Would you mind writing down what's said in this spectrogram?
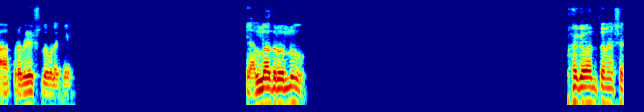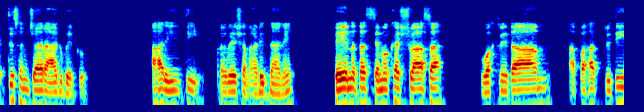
ಆ ಪ್ರವೇಶದ ಒಳಗೆ, ಎಲ್ಲದರಲ್ಲೂ ಭಗವಂತನ ಶಕ್ತಿ ಸಂಚಾರ ಆಗಬೇಕು. ಆ ರೀತಿ ಪ್ರವೇಶ ಮಾಡಿದ್ದಾನೆ. ತೇನ ತಸ್ಯ ಮುಖಶ್ವಾಸ ವಕ್ನಿತಾಂ ಅಪಹತ್ವಿತಿ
